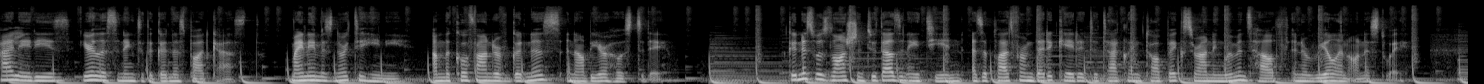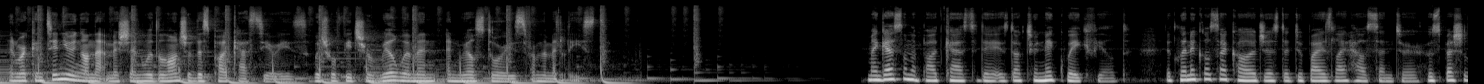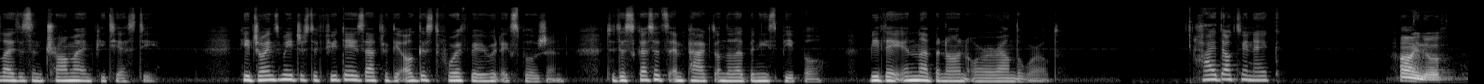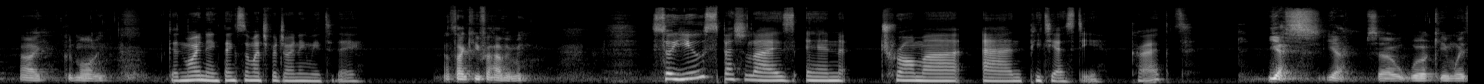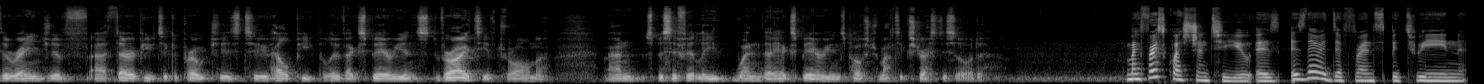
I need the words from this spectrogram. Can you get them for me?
Hi, ladies. You're listening to the Goodness Podcast. My name is Noor Tahini. I'm the co founder of Goodness, and I'll be your host today. Goodness was launched in 2018 as a platform dedicated to tackling topics surrounding women's health in a real and honest way. And we're continuing on that mission with the launch of this podcast series, which will feature real women and real stories from the Middle East. My guest on the podcast today is Dr. Nick Wakefield, a clinical psychologist at Dubai's Lighthouse Center who specializes in trauma and PTSD. He joins me just a few days after the August 4th Beirut explosion to discuss its impact on the Lebanese people, be they in Lebanon or around the world. Hi, Dr. Nick. Hi, Noor. Hi, good morning. Good morning. Thanks so much for joining me today. thank you for having me. So, you specialize in trauma and PTSD, correct? Yes, yeah. So, working with a range of uh, therapeutic approaches to help people who've experienced a variety of trauma, and specifically when they experience post traumatic stress disorder. My first question to you is Is there a difference between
